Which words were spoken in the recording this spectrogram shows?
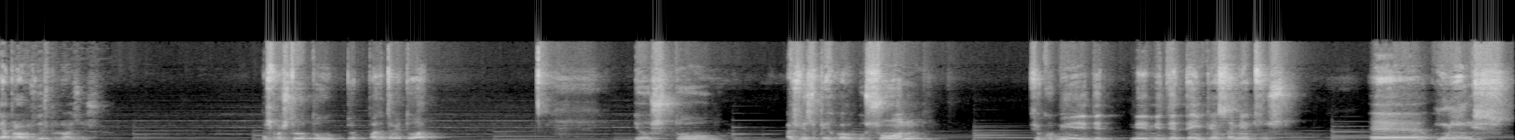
É a palavra de Deus para nós hoje. Mas, pastor, eu estou preocupado, eu também estou. eu estou, às vezes perco o sono, fico me, me, me detém em pensamentos é, ruins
